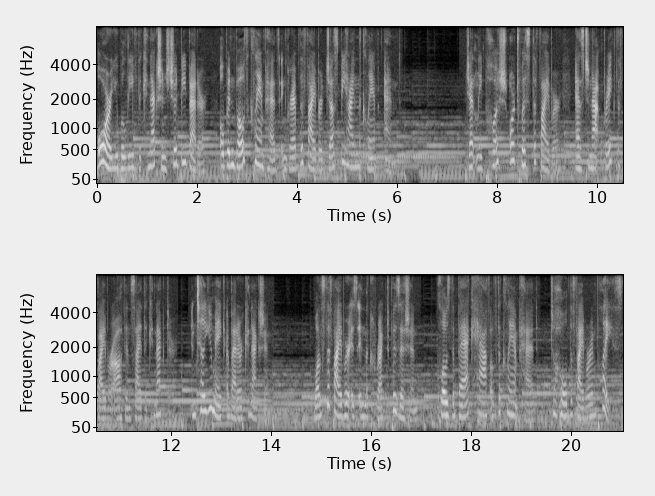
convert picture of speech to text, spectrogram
or you believe the connection should be better, open both clamp heads and grab the fiber just behind the clamp end. Gently push or twist the fiber as to not break the fiber off inside the connector until you make a better connection. Once the fiber is in the correct position, close the back half of the clamp head to hold the fiber in place.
